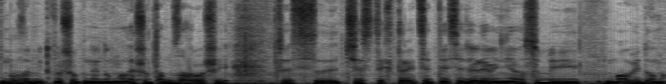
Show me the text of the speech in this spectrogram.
на замітку, щоб не думали, що там за гроші. Тобто чистих 30 тисяч гривень я собі мав відомо.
